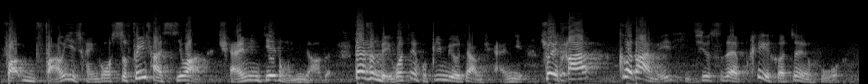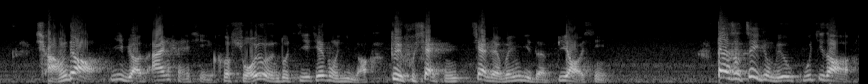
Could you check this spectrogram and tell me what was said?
防防疫成功，是非常希望全民接种疫苗的。但是美国政府并没有这样的权利，所以他各大媒体其实是在配合政府，强调疫苗的安全性和所有人都接接种疫苗对付现行现在瘟疫的必要性。但是这就没有估计到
